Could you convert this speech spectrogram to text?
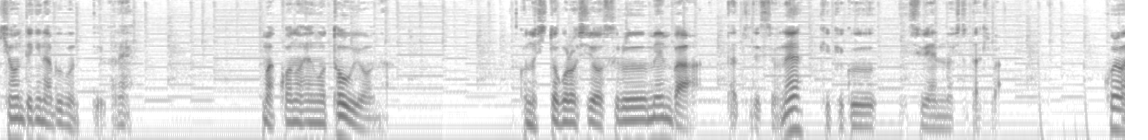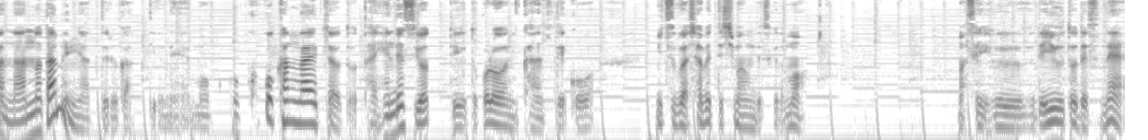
基本的な部分っていうかね、まあこの辺を問うような、この人殺しをするメンバーたちですよね。結局、主演の人たちは。これは何のためにやってるかっていうね、もう、ここ考えちゃうと大変ですよっていうところに関して、こう、三つ子は喋ってしまうんですけども、まあ、セリフで言うとですね、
